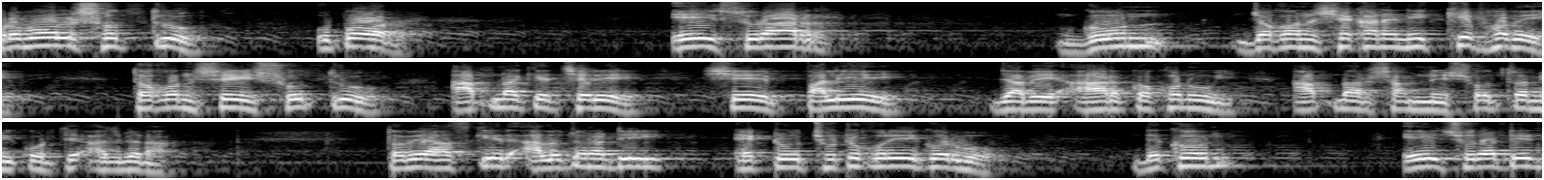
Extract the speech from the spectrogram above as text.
প্রবল শত্রু উপর এই সুরার গুণ যখন সেখানে নিক্ষেপ হবে, তখন সেই শত্রু আপনাকে ছেড়ে সে পালিয়ে যাবে আর কখনোই আপনার সামনে শত্রামি করতে আসবে না। তবে আজকের আলোচনাটি একটু ছোট করেই করব। দেখুন, এই সুরাটির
